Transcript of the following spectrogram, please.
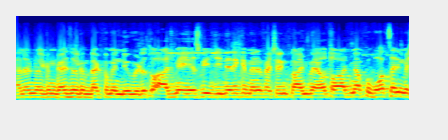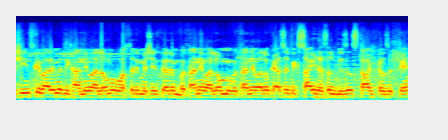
Hello and welcome guys welcome back to my new video तो आज मैं एएसपी इंजीनियरिंग के मैन्युफैक्चरिंग प्लांट में आया हूँ। तो आज मैं आपको बहुत सारी मशीन्स के बारे में दिखाने वाला हूँ। मैं बहुत सारी मशीन्स के बारे में बताने वाला हूँ। मैं बताने वाला हूँ कैसे आप एक साइड हसल बिज़नेस स्टार्ट कर सकते हैं।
